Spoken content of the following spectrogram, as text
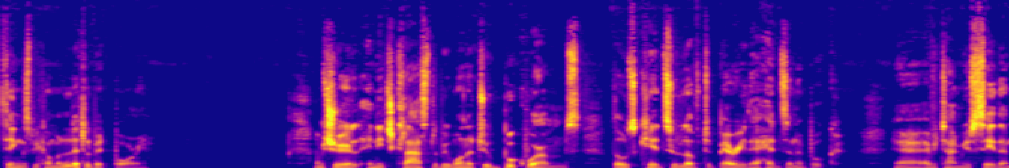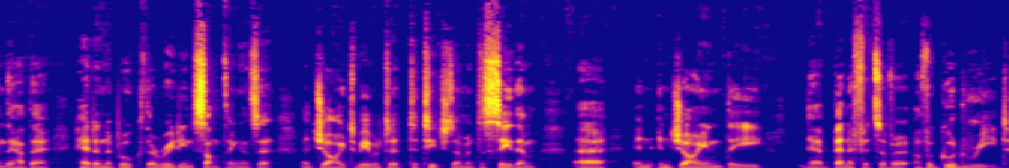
things become a little bit boring. I'm sure in each class there'll be one or two bookworms, those kids who love to bury their heads in a book. Uh, every time you see them, they have their head in a book, they're reading something. It's a, a joy to be able to, to teach them and to see them uh, in, enjoying the uh, benefits of a, of a good read.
